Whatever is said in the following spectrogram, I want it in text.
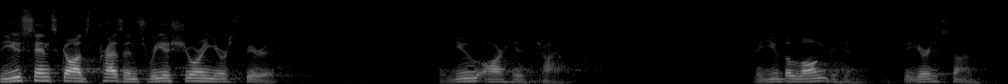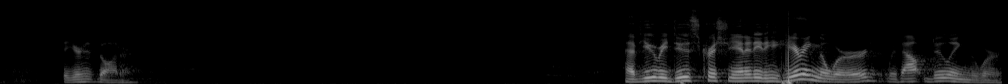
Do you sense God's presence reassuring your spirit? that you are his child, that you belong to him, that you're his son, that you're his daughter. Have you reduced Christianity to hearing the word without doing the word?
